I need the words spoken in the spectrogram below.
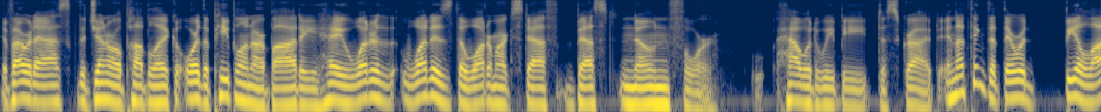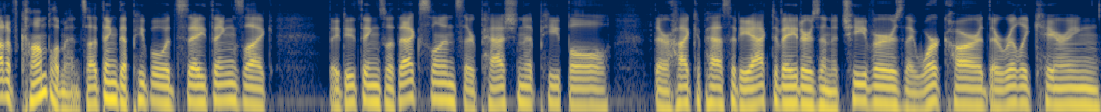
if I were to ask the general public or the people in our body, hey, what are the, what is the watermark staff best known for? How would we be described? And I think that there would be a lot of compliments. I think that people would say things like they do things with excellence, they're passionate people, they're high capacity activators and achievers, they work hard, they're really caring,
